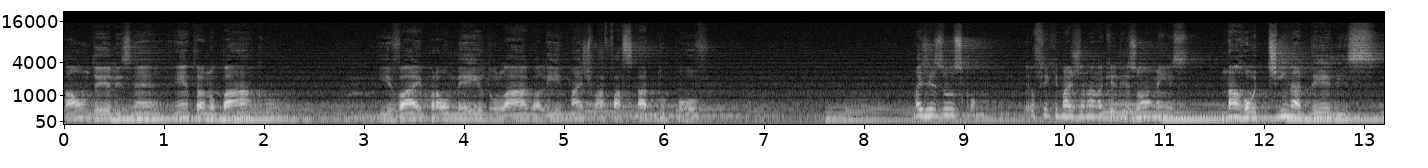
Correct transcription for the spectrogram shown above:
a um deles, né? Entra no barco e vai para o meio do lago ali, mais afastado do povo. Mas Jesus, eu fico imaginando aqueles homens na rotina deles,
